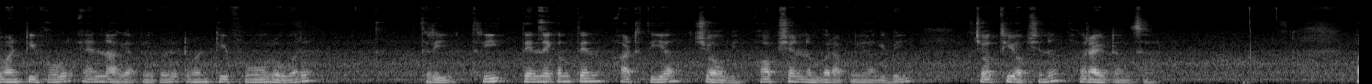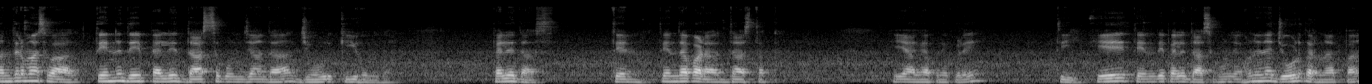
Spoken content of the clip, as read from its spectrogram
24 n ਆ ਗਿਆ ਆਪਣੇ ਕੋਲ 24 ਓਵਰ 3 3 3 ਏਕਮ 3 8 ਤੀਆ 24 ਆਪਸ਼ਨ ਨੰਬਰ ਆਪਣੀ ਆ ਗਈ ਬਈ। ਚੌਥੀ ਆਪਸ਼ਨ ਰਾਈਟ ਆਨਸਰ 15ਵਾਂ ਸਵਾਲ 3 ਦੇ ਪਹਿਲੇ 10 ਗੁੰਜਾਂ ਦਾ ਜੋੜ ਕੀ ਹੋਵੇਗਾ? ਪਹਿਲੇ 10 3 3 ਦਾ ਪਹਾੜਾ 10 ਤੱਕ। ਇਹ ਆ ਗਿਆ ਆਪਣੇ ਕੋਲੇ 30 ਇਹ 3 ਦੇ ਪਹਿਲੇ 10 ਗੁੰਜ ਹੁਣ ਇਹਨਾਂ ਜੋੜ ਕਰਨਾ ਆਪਾਂ।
